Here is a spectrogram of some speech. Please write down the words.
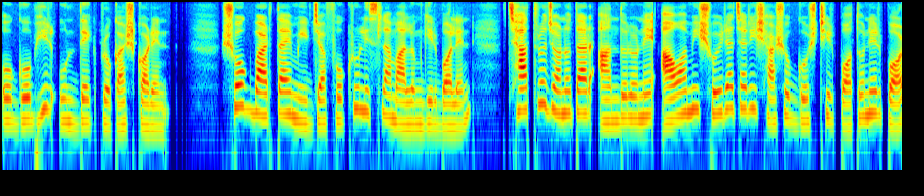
ও গভীর উদ্বেগ প্রকাশ করেন। শোক বার্তায় মির্জা ফখরুল ইসলাম আলমগীর বলেন, ছাত্র জনতার আন্দোলনে আওয়ামী স্বৈরাচারী শাসক গোষ্ঠীর পতনের পর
